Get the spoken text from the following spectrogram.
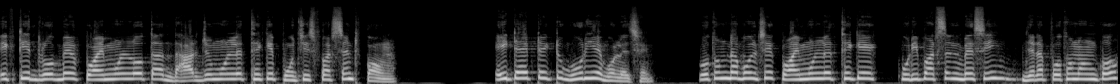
একটি দ্রব্যের ক্রয় মূল্য তার ধার্য মূল্যের থেকে পঁচিশ পার্সেন্ট কম। এই টাইপটা একটু ঘুরিয়ে বলেছে। প্রথমটা বলছে ক্রয় মূল্যের থেকে কুড়ি পার্সেন্ট বেশি, যেটা প্রথম অঙ্ক।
